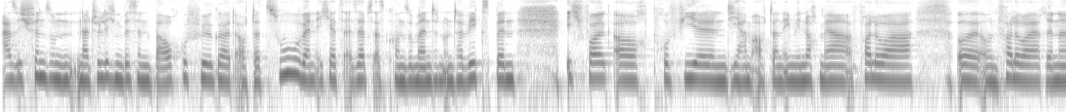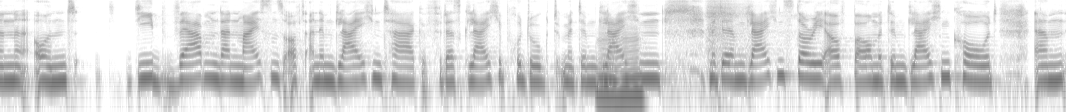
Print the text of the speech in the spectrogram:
Also ich finde so natürlich ein bisschen Bauchgefühl gehört auch dazu, wenn ich jetzt selbst als Konsumentin unterwegs bin. Ich folge auch Profilen, die haben auch dann irgendwie noch mehr Follower äh, und Followerinnen und die werben dann meistens oft an dem gleichen Tag für das gleiche Produkt mit dem mhm. gleichen, mit dem gleichen Storyaufbau, mit dem gleichen Code. Ähm,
